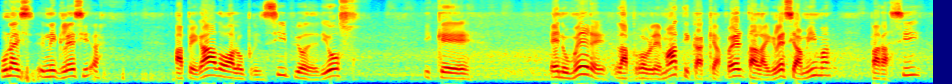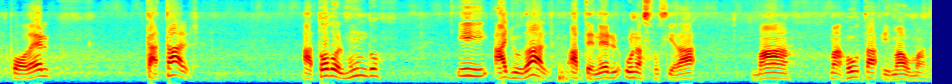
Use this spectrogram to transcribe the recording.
una iglesia apegado a los principios de Dios y que enumere la problemática que afecta a la iglesia misma para así poder catar a todo el mundo y ayudar a tener una sociedad más, más justa y más humana.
